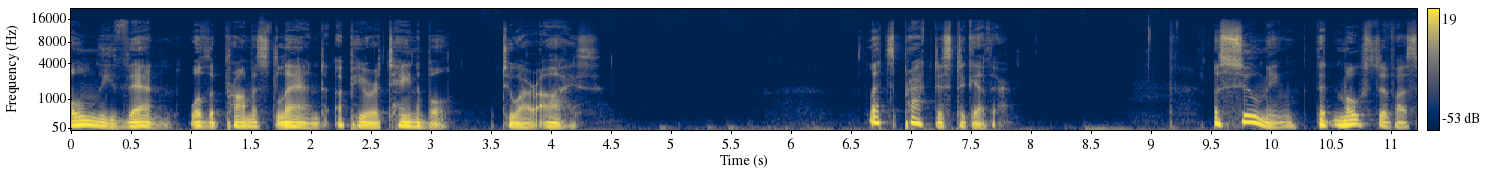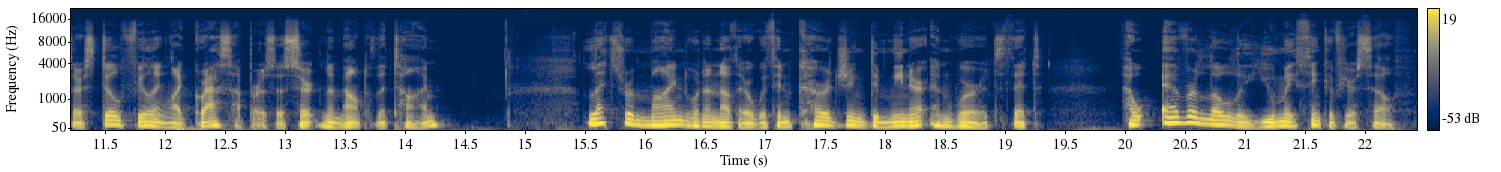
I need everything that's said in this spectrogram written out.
Only then will the promised land appear attainable to our eyes. Let's practice together. Assuming that most of us are still feeling like grasshoppers a certain amount of the time, let's remind one another with encouraging demeanor and words that, however lowly you may think of yourself,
